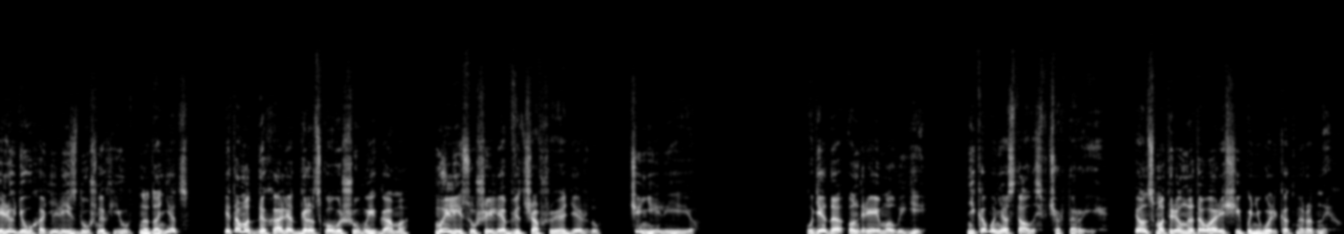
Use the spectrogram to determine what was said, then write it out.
и люди уходили из душных юрт на Донец и там отдыхали от городского шума и гамма, мыли и сушили обветшавшую одежду, чинили ее. У деда Андрея Малыги никого не осталось в Черторые, и он смотрел на товарищей поневоле как на родных.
